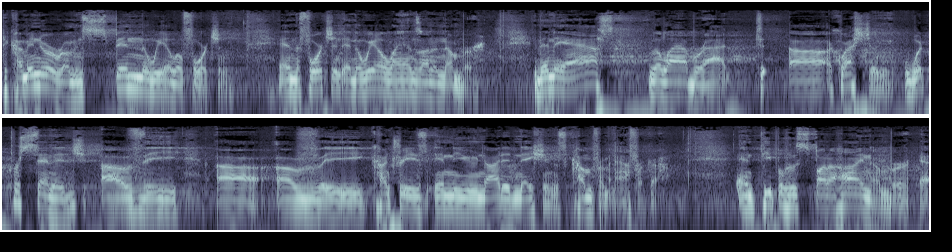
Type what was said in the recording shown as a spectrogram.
to come into a room and spin the wheel of fortune. And the fortune, and the wheel lands on a number. And then they ask the lab rat uh, a question: What percentage of the uh, of the countries in the United Nations come from Africa? And people who spun a high number uh,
